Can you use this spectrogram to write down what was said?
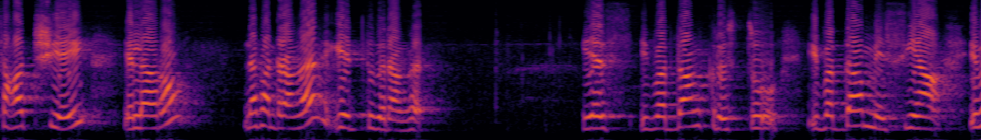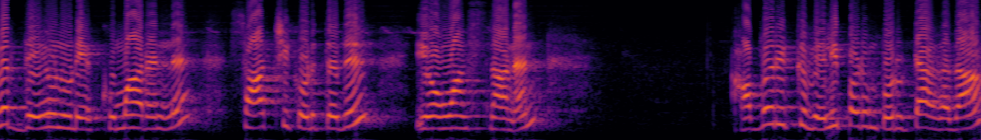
சாட்சியை எல்லாரும் என்ன பண்றாங்க? ஏற்றுக்கிறாங்க எஸ் இவர் தான் கிறிஸ்து இவர் தான் மெஸ்ஸியா இவர் தேவனுடைய குமாரன்னு சாட்சி கொடுத்தது யோவான் ஸ்நானன். அவருக்கு வெளிப்படும் பொருட்டாக தான்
